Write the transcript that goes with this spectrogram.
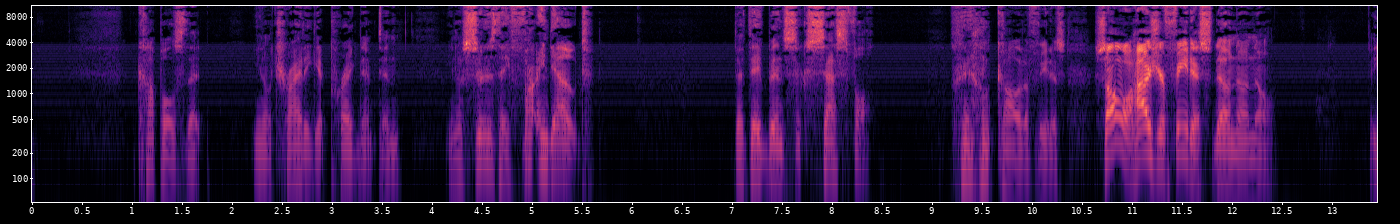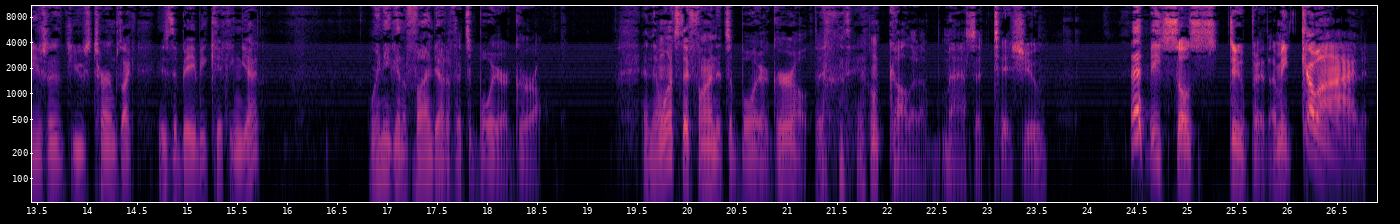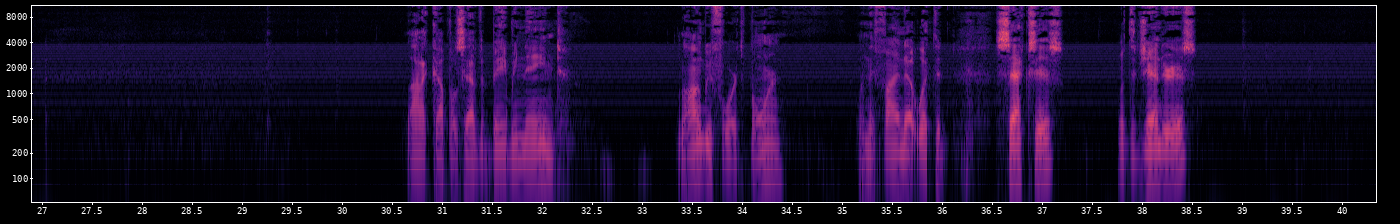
couples that you know try to get pregnant and you know as soon as they find out that they've been successful. They don't call it a fetus. So, how's your fetus? No, no, no. They usually use terms like, is the baby kicking yet? When are you going to find out if it's a boy or a girl? And then once they find it's a boy or a girl, they don't call it a mass of tissue. That'd be so stupid. I mean, come on. A lot of couples have the baby named long before it's born. When they find out what the sex is, what the gender is,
